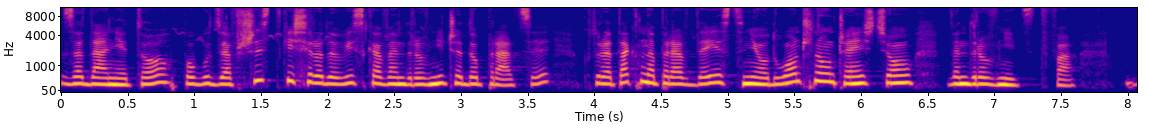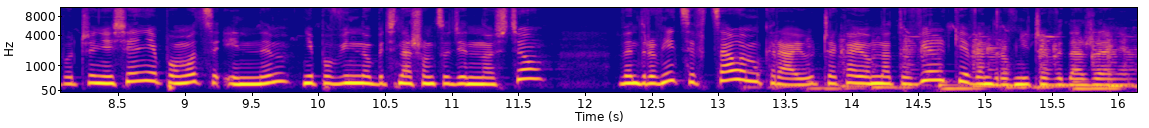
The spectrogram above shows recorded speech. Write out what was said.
Zadanie to pobudza wszystkie środowiska wędrownicze do pracy, która tak naprawdę jest nieodłączną częścią wędrownictwa. Bo czy niesienie pomocy innym nie powinno być naszą codziennością? Wędrownicy w całym kraju czekają na to wielkie wędrownicze wydarzenie.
